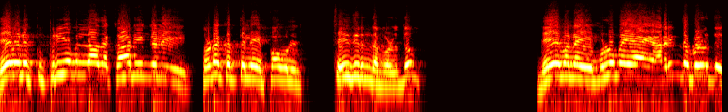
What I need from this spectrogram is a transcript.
தேவனுக்கு பிரியமில்லாத காரியங்களை தொடக்கத்திலே பவுல் செய்திருந்த பொழுதும் தேவனை முழுமையாய் அறிந்த பொழுது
